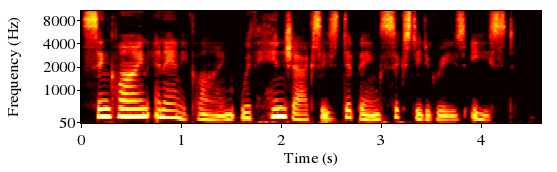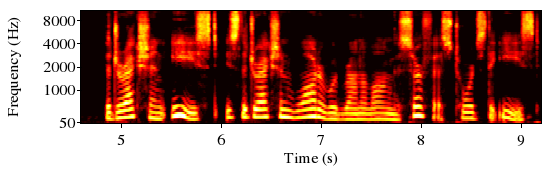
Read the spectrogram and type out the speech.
syncline and anticline with hinge axes dipping 60 degrees east. The direction east is the direction water would run along the surface towards the east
